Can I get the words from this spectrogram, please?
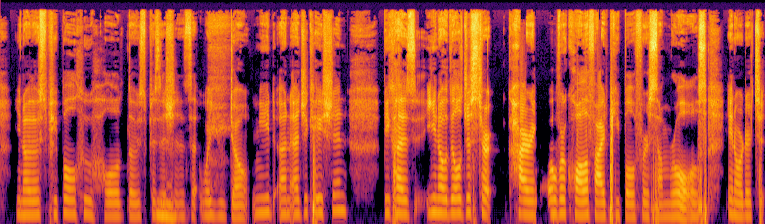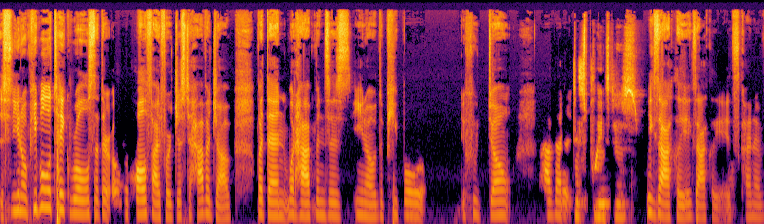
you know, those people who hold those positions that, where you don't need an education because, you know, they'll just start hiring overqualified people for some roles in order to, you know, people will take roles that they're overqualified for just to have a job. But then what happens is, you know, the people who don't have that Displaces. Exactly, exactly. It's kind of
